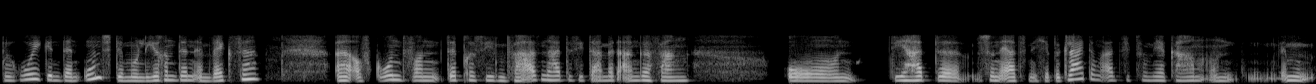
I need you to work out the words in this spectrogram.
beruhigenden und stimulierenden im Wechsel. Äh, aufgrund von depressiven Phasen hatte sie damit angefangen Und sie hatte schon ärztliche Begleitung, als sie zu mir kam. Und im,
